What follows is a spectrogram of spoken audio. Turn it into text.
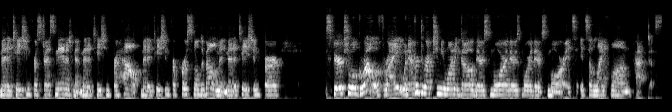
meditation for stress management, meditation for health, meditation for personal development, meditation for spiritual growth, right? Whatever direction you want to go, there's more, there's more, there's more. It's it's a lifelong practice.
